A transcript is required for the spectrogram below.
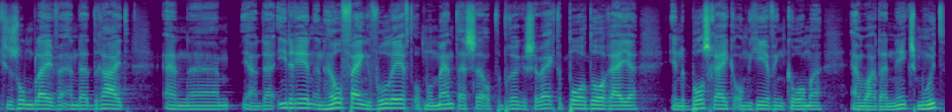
gezond blijven en dat draait. En ehm, ja, dat iedereen een heel fijn gevoel heeft op het moment dat ze op de Bruggese weg de poort doorrijden, in de bosrijke omgeving komen en waar daar niks moet,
